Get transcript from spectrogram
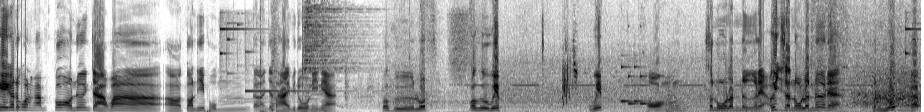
คครับทุกคนครับ ก็เนื่องจากว่าเอ่อตอนที่ผมกำลังจะถ่ายวิดีโอนี้เนี่ย ก็คือรถก็คือเว็บเว็บของสโนลันเนอร์เนี่ยเฮ้ยสโนลันเนอร์เนี่ย มันล่มครับ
